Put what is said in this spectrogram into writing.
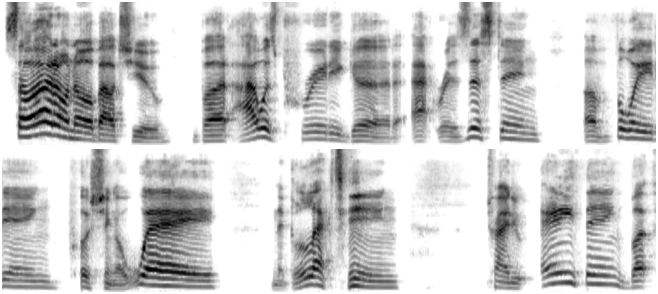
So, I don't know about you, but I was pretty good at resisting, avoiding, pushing away, neglecting, trying to do anything but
